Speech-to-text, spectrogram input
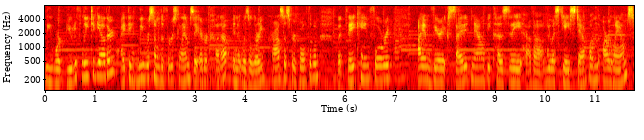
We work beautifully together. I think we were some of the first lambs they ever cut up, and it was a learning process for both of them, but they came forward. I am very excited now because they have a USDA stamp on our lambs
